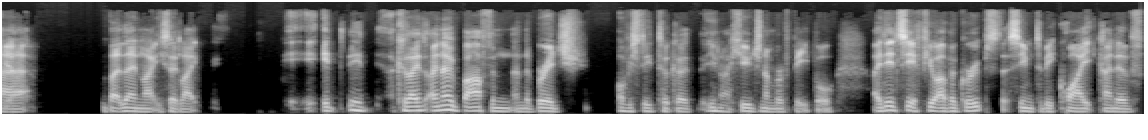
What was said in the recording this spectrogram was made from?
Yeah. Uh, but then, like you said, like it it because I, I know Bath and, and the bridge obviously took a you know a huge number of people. I did see a few other groups that seemed to be quite kind of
